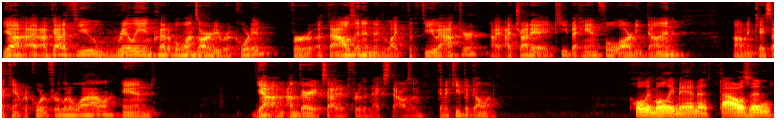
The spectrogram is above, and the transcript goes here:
yeah, I, have got a few really incredible ones already recorded for a thousand, and then like the few after. I, I try to keep a handful already done, um, in case I can't record for a little while. And yeah, I'm, I'm very excited for the next thousand. To keep it going holy moly, man, a thousand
